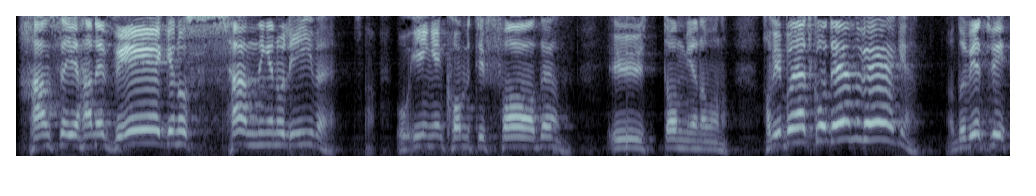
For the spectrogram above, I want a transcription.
Han säger han är vägen och sanningen och livet. Och ingen kommer till Fadern utom genom honom. Har vi börjat gå den vägen, och då vet vi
